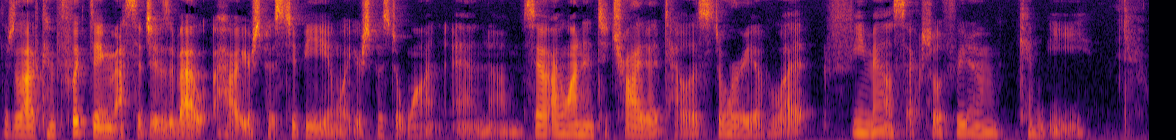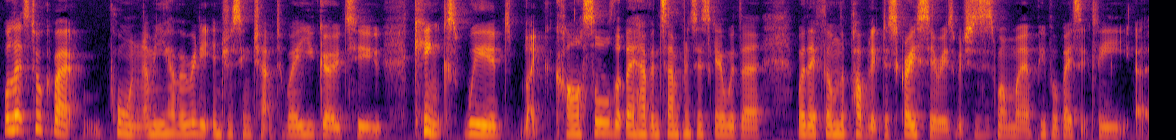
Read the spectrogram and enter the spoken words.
there's a lot of conflicting messages about how you're supposed to be and what you're supposed to want. And um, so I wanted to try to tell a story of what female sexual freedom can be. Well, let's talk about porn. I mean, you have a really interesting chapter where you go to Kink's weird like castle that they have in San Francisco with the where they film the Public Disgrace series, which is this one where people basically uh,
